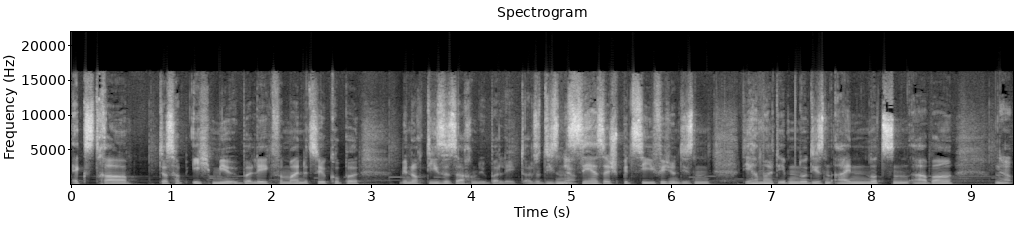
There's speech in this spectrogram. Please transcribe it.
extra, das habe ich mir überlegt für meine Zielgruppe, mir noch diese Sachen überlegt. Also die sind ja. sehr, sehr spezifisch und diesen, die haben halt eben nur diesen einen Nutzen, aber ja.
